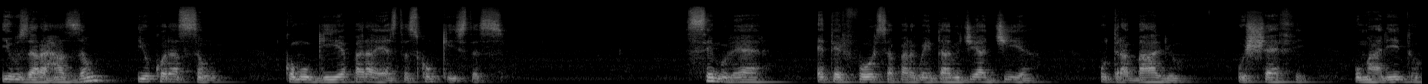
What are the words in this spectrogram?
E usar a razão e o coração como guia para estas conquistas. Ser mulher é ter força para aguentar o dia a dia, o trabalho, o chefe, o marido,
